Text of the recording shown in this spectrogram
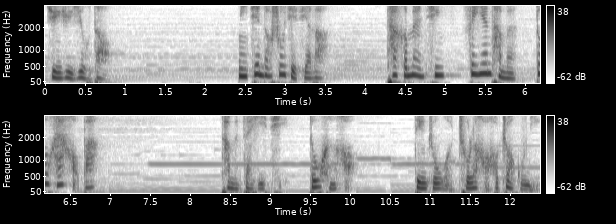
君玉又道：“你见到舒姐姐了？她和曼青、飞烟他们都还好吧？”他们在一起都很好。叮嘱我，除了好好照顾你，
